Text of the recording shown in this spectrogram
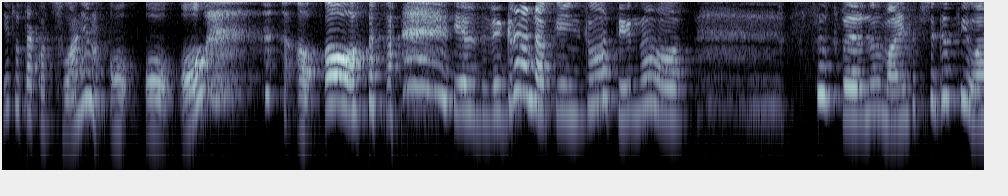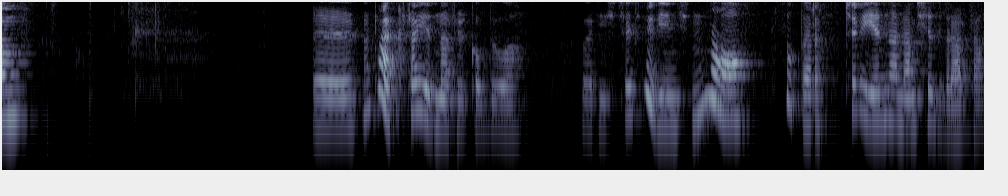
Ja tu tak odsłaniam. O, o, o. O, o. Jest wygrana 5 zł. No. Super, normalnie to przegapiłam. E, no tak, ta jedna tylko była. 29. No, super. Czyli jedna nam się zwraca.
